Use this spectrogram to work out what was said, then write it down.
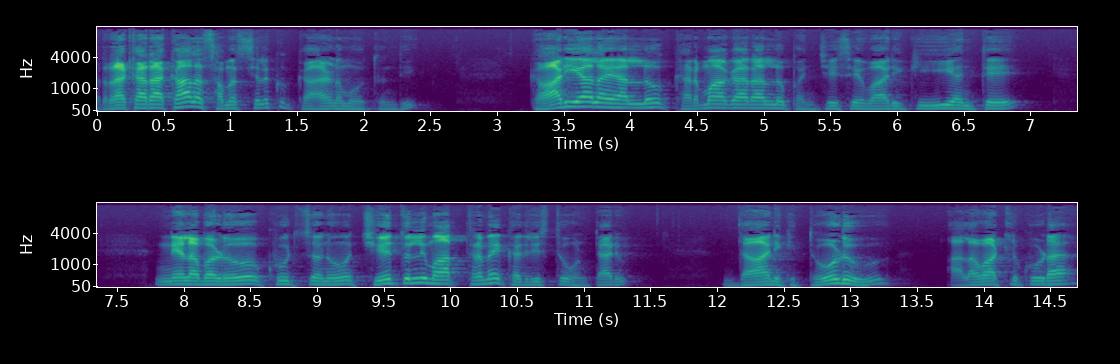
రకరకాల సమస్యలకు కారణమవుతుంది. కార్యాలయాల్లో కర్మాగారాల్లో పనిచేసే వారికి అంతే. నిలబడో కూర్చొనో చేతుల్ని మాత్రమే కదిలిస్తూ ఉంటారు. దానికి తోడు అలవాట్లు కూడా.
